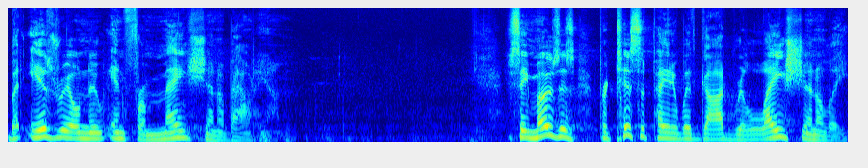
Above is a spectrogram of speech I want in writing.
but Israel knew information about him. You see, Moses participated with God relationally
